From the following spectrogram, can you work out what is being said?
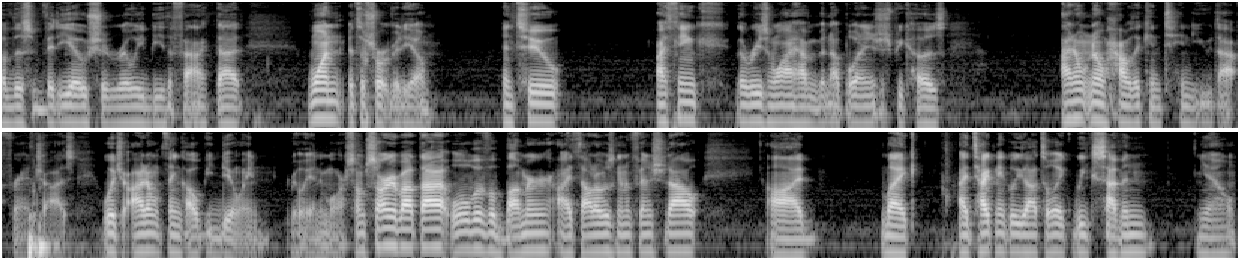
of this video should really be the fact that one, it's a short video, and two, I think the reason why I haven't been uploading is just because I don't know how to continue that franchise which I don't think I'll be doing really anymore. So I'm sorry about that. A little bit of a bummer. I thought I was gonna finish it out. Uh, like I technically got to like week seven, you know,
